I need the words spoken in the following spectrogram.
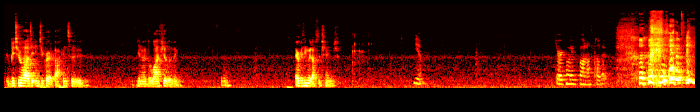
It'd be too hard to integrate back into, you know, the life you're living. Yeah. Everything would have to change. Yeah. Do you reckon we've gone off topic?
